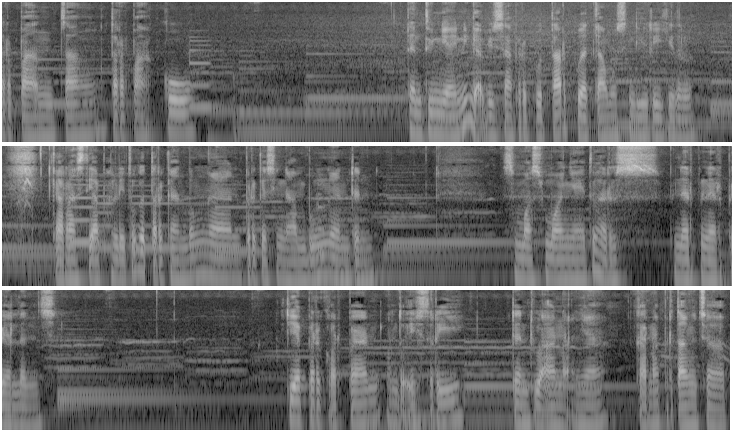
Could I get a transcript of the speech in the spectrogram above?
terpancang terpaku dan dunia ini nggak bisa berputar buat kamu sendiri gitu loh karena setiap hal itu ketergantungan berkesinambungan dan semua semuanya itu harus benar-benar balance dia berkorban untuk istri dan dua anaknya karena bertanggung jawab.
